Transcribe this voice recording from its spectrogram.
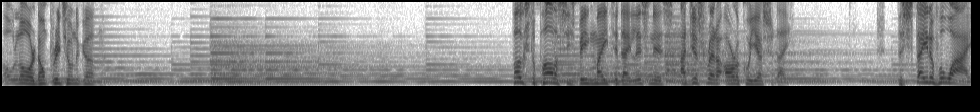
Oh Lord, don't preach on the government. Folks, the policies being made today, listen to this. I just read an article yesterday. The state of Hawaii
